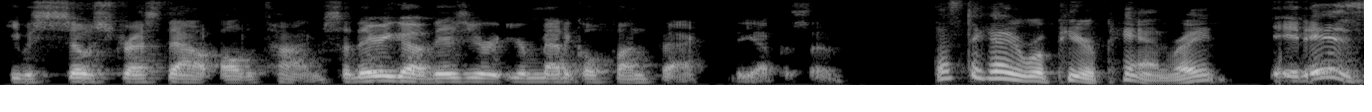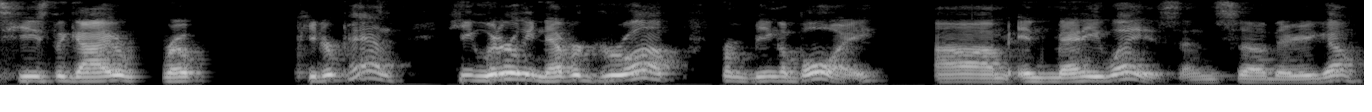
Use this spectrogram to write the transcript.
he was so stressed out all the time. So there you go. There's your, your medical fun fact for the episode. That's the guy who wrote Peter Pan, right? it is. He's the guy who wrote peter pan he literally never grew up from being a boy um, in many ways and so there you go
